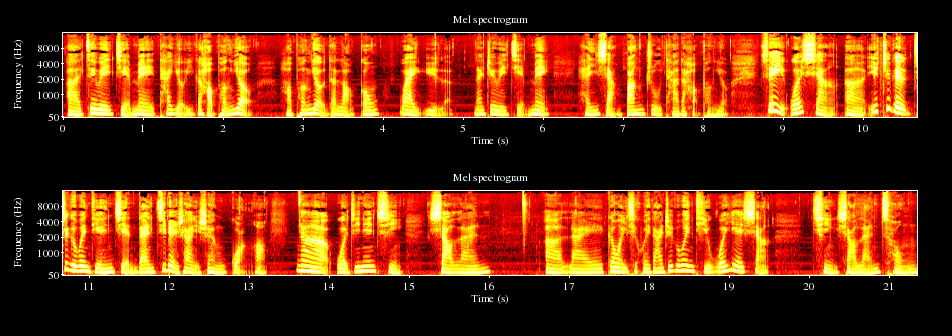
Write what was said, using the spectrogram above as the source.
啊、这位姐妹她有一个好朋友，好朋友的老公外遇了。那这位姐妹很想帮助她的好朋友，所以我想，啊、因为这个这个问题很简单，基本上也是很广啊。那我今天请小兰。啊、呃，来跟我一起回答这个问题。我也想请小兰从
